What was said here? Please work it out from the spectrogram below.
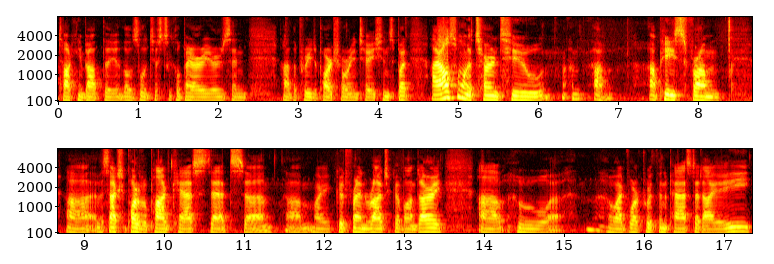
talking about the, those logistical barriers and the pre-departure orientations. But I also want to turn to um, a, a, piece from. Uh, it was actually part of a podcast that um, um, my good friend Rajika Bhandari, uh, who who I've worked with in the past at IIE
